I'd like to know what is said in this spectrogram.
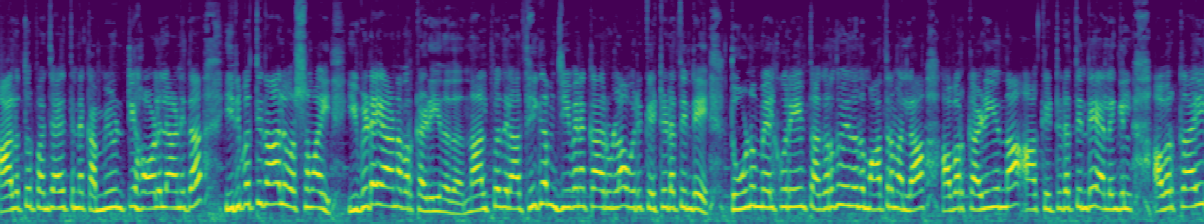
ആലത്തൂർ പഞ്ചായത്തിന്റെ കമ്മ്യൂണിറ്റി ഹാളിലാണിത്. ഇരുപത്തിനാല് വർഷമായി ഇവിടെയാണ് അവർ കഴിയുന്നത്. നാൽപ്പതിലധികം ജീവനക്കാരുള്ള ഒരു കെട്ടിടത്തിന്റെ തൂണും മേൽക്കൂരയും തകർന്നു എന്നത് മാത്രമല്ല അവർ കഴിയുന്ന ആ കെട്ടിടത്തിന്റെ അല്ലെങ്കിൽ അവർക്കായി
